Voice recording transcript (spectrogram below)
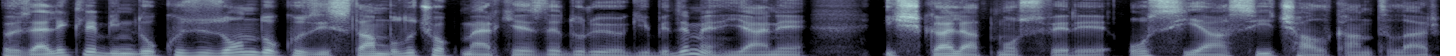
Özellikle 1919 İstanbul'u çok merkezde duruyor gibi değil mi? Yani işgal atmosferi, o siyasi çalkantılar,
